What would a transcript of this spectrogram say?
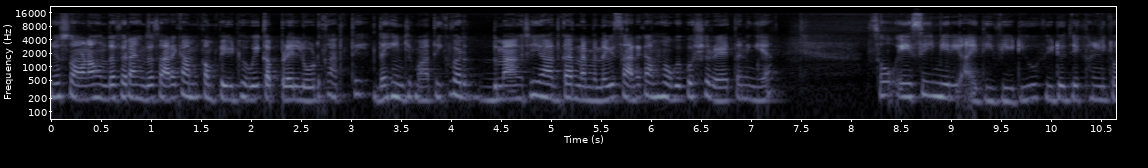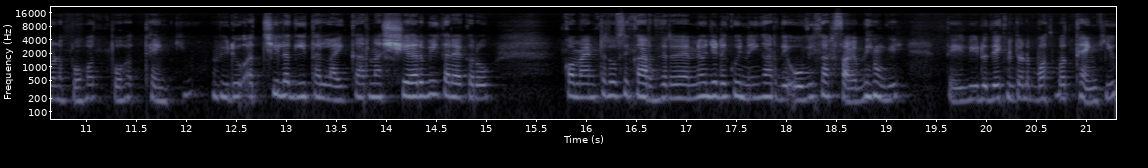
ਜੋ ਸੌਣਾ ਹੁੰਦਾ ਫਿਰ ਐਂ ਸਾਰੇ ਕੰਮ ਕੰਪਲੀਟ ਹੋ ਗਏ, ਕੱਪੜੇ ਲੋਡ ਕਰਤੇ, ਦਹੀਂ ਜਮਾਤੀ, ਇੱਕ ਵਾਰ ਦਿਮਾਗ 'ਚ ਯਾਦ ਕਰਨਾ ਪੈਂਦਾ ਵੀ ਸਾਰੇ ਕੰਮ ਹੋ ਗਏ ਕੁਝ ਰਹਿ ਤਾਂ ਨਹੀਂ ਗਿਆ। ਸੋ ਇਹ ਸੀ ਮੇਰੀ ਅੱਜ ਦੀ ਵੀਡੀਓ ਵੀਡੀਓ ਦੇਖਣ ਲਈ ਤੁਹਾਡਾ ਬਹੁਤ ਬਹੁਤ ਥੈਂਕ ਯੂ ਵੀਡੀਓ ਅੱਛੀ ਲੱਗੀ ਤਾਂ ਲਾਈਕ ਕਰਨਾ ਸ਼ੇਅਰ ਵੀ ਕਰਿਆ ਕਰੋ। ਕਮੈਂਟ ਤੁਸੀਂ ਕਰਦੇ ਰਹਿੰਦੇ ਹੋ, ਜਿਹੜੇ ਕੋਈ ਨਹੀਂ ਕਰਦੇ ਉਹ ਵੀ ਕਰ ਸਕਦੇ ਹੋਗੇ। ਤੇ ਵੀਡੀਓ ਦੇਖਣ ਲਈ ਤੁਹਾਡਾ ਬਹੁਤ ਬਹੁਤ ਥੈਂਕ ਯੂ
